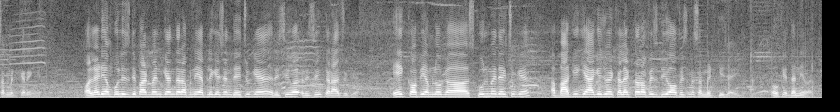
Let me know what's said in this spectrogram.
सबमिट करेंगे। ऑलरेडी हम पुलिस डिपार्टमेंट के अंदर अपनी एप्लीकेशन दे चुके हैं रिसीवर रिसीव करा चुके हैं। एक कॉपी हम लोग अ, स्कूल में देख चुके हैं अब बाकी के आगे जो है कलेक्टर ऑफिस डी ऑफिस में सबमिट की जाएगी ओके धन्यवाद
